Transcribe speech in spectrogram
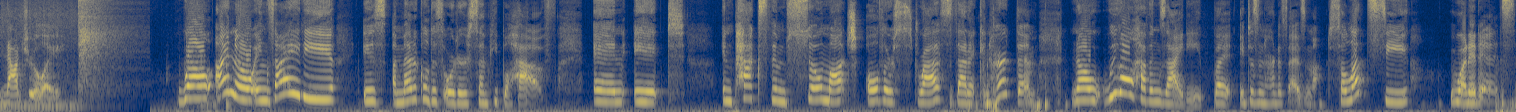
naturally? Well, I know anxiety is a medical disorder some people have, and it impacts them so much, all their stress, that it can hurt them. Now, we all have anxiety, but it doesn't hurt us as much. So let's see what it is.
